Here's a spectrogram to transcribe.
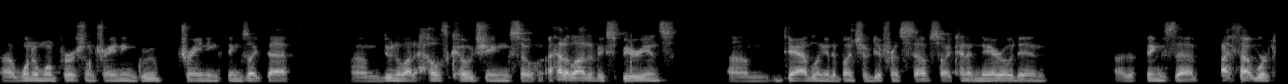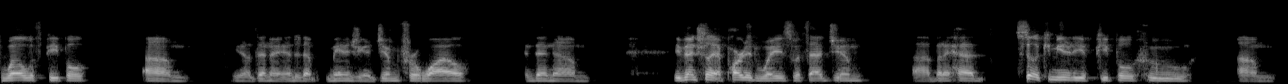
one on one personal training, group training, things like that. Um, doing a lot of health coaching. So I had a lot of experience um, dabbling in a bunch of different stuff. So I kind of narrowed in uh, the things that I thought worked well with people. Um, you know, then I ended up managing a gym for a while, and then um, eventually I parted ways with that gym. Uh, but I had still a community of people who, um,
